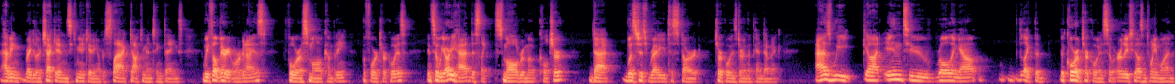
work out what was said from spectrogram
having regular check ins, communicating over Slack, documenting things. We felt very organized for a small company before Turquoise. And so we already had this like small remote culture that was just ready to start Turquoise during the pandemic. As we got into rolling out like the the core of Turquoise, so early 2021,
